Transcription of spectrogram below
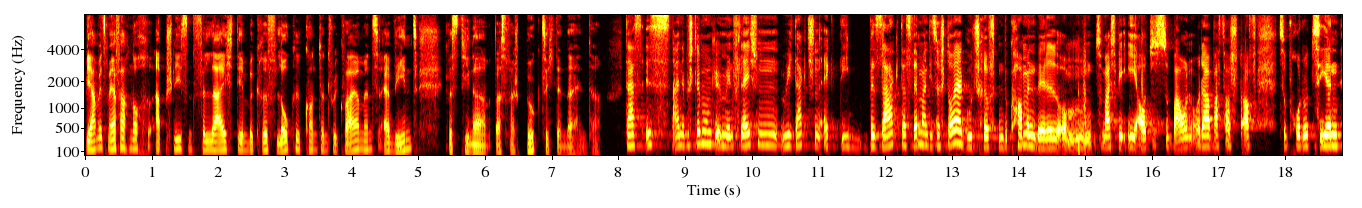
Wir haben jetzt mehrfach noch abschließend vielleicht den Begriff Local Content Requirements erwähnt. Christina, was verbirgt sich denn dahinter? Das ist eine Bestimmung im Inflation Reduction Act, die besagt, dass wenn man diese Steuergutschriften bekommen will, um zum Beispiel E-Autos zu bauen oder Wasserstoff zu produzieren,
